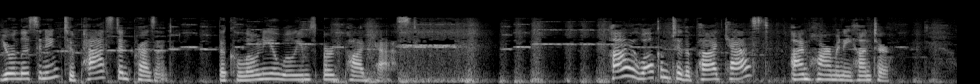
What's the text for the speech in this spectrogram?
You're listening to Past and Present, the Colonial Williamsburg podcast. Hi, welcome to the podcast. I'm Harmony Hunter.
